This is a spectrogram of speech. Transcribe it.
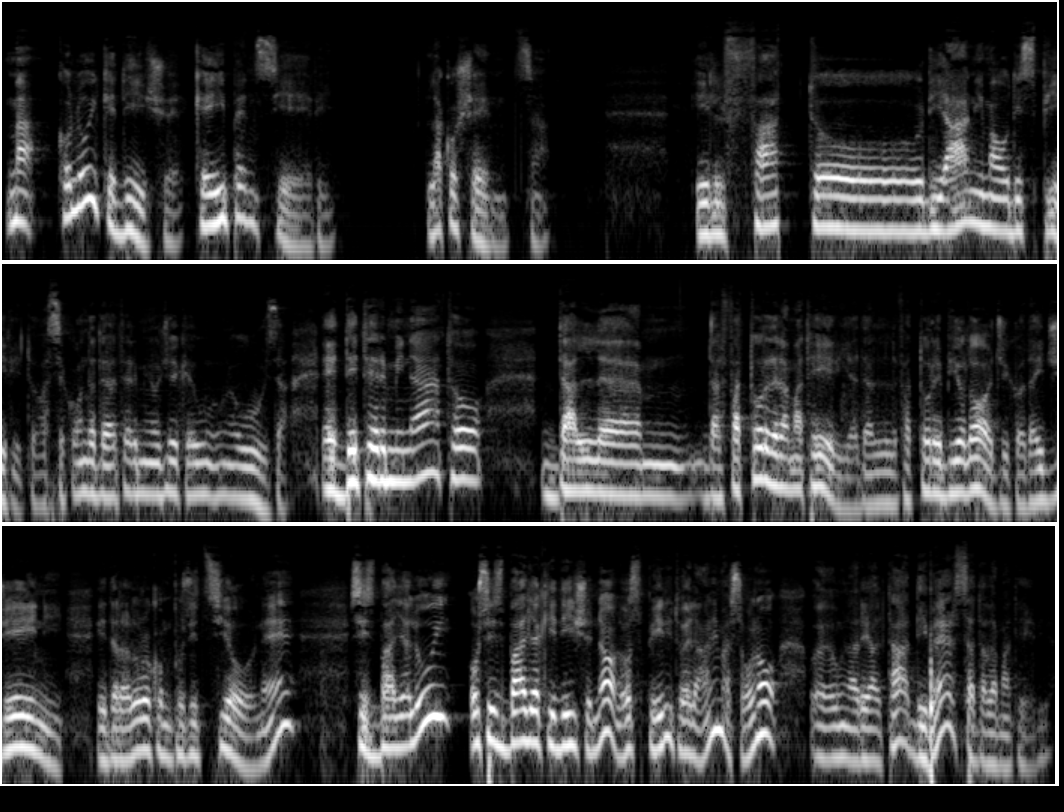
ma colui che dice che i pensieri la coscienza, il fatto di anima o di spirito, a seconda della terminologia che uno usa, è determinato dal, ehm, dal, fattore della materia, dal fattore biologico, dai geni e dalla loro composizione, si sbaglia lui o si sbaglia chi dice no, lo spirito e l'anima sono eh, una realtà diversa dalla materia.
